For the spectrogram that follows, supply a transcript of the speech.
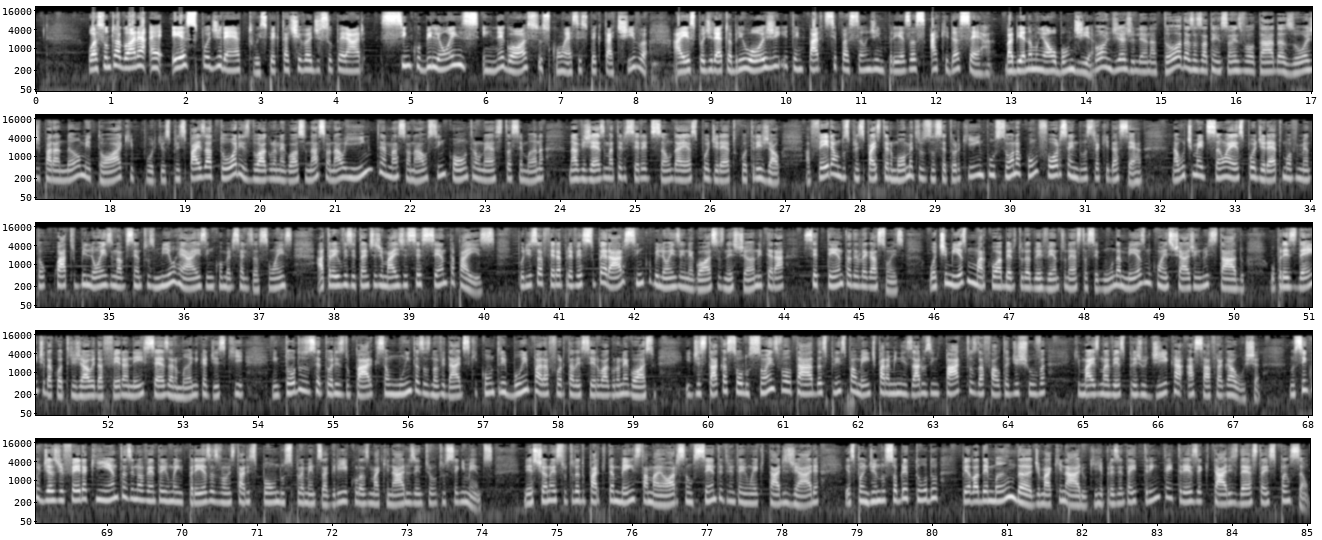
O assunto agora é Expo Direto, expectativa de superar 5 bilhões em negócios com essa expectativa. A Expo Direto abriu hoje e tem participação de empresas aqui da Serra. Babiana Munhol, bom dia. Bom dia, Juliana. Todas as atenções voltadas hoje para Não Me Toque, porque os principais atores do agronegócio nacional e internacional se encontram nesta semana na 23ª edição da Expo Direto Cotrijal. A feira é um dos principais termômetros do setor que impulsiona com força a indústria aqui da Serra. Na última edição, a Expo Direto movimentou 4 4 bilhões e 900 mil reais em comercializações, atraiu visitantes de mais de 60 países. Por isso, a feira prevê superar 5 bilhões em negócios neste ano e terá 70 delegações. O otimismo marcou a abertura do evento nesta segunda, mesmo com a estiagem no estado. O presidente da Cotrijal e da feira, Ney César Mânica, diz que em todos os setores do parque são muitas as novidades que contribuem para fortalecer o agronegócio e destaca soluções voltadas principalmente para minimizar os impactos da falta de chuva que mais uma vez prejudica a safra gaúcha. Nos cinco dias de feira, 591 empresas vão estar expondo suplementos agrícolas, maquinários, entre outros segmentos. Neste ano, a estrutura do parque também está maior, são 131 hectares de área, expandindo sobretudo pela demanda de maquinário, que representa aí 33 hectares desta expansão.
